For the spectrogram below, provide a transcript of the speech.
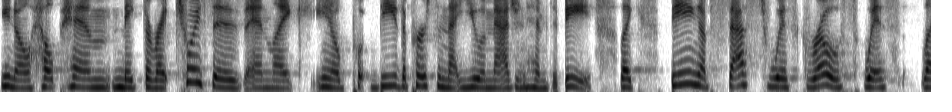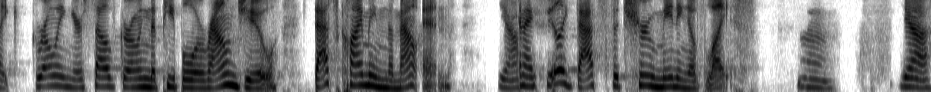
you know, help him make the right choices and like, you know, put be the person that you imagine him to be? Like being obsessed with growth, with like growing yourself, growing the people around you, that's climbing the mountain. Yeah. And I feel like that's the true meaning of life. Mm. Yeah.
